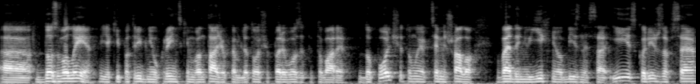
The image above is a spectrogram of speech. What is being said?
е, дозволи, які потрібні українським вантажівкам для того, щоб перевозити товари до Польщі, тому як це мішало веденню їхнього бізнеса. І, скоріш за все, е,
